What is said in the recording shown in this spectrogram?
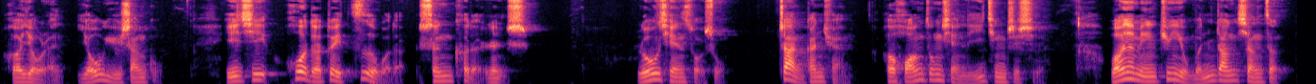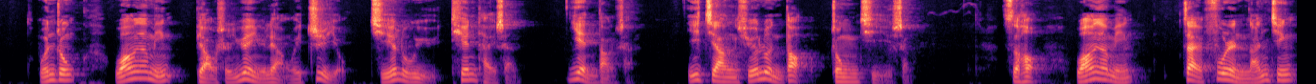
和友人游于山谷，以期获得对自我的深刻的认识。如前所述，湛甘泉和黄宗显离京之时，王阳明均有文章相赠。文中，王阳明表示愿与两位挚友结庐于天台山、雁荡山，以讲学论道，终其一生。此后，王阳明在赴任南京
